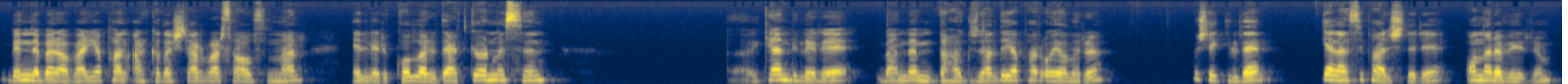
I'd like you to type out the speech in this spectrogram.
Benimle beraber yapan arkadaşlar var sağ olsunlar. Elleri kolları dert görmesin. Kendileri benden daha güzel de yapar oyaları. Bu şekilde gelen siparişleri onlara veririm.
